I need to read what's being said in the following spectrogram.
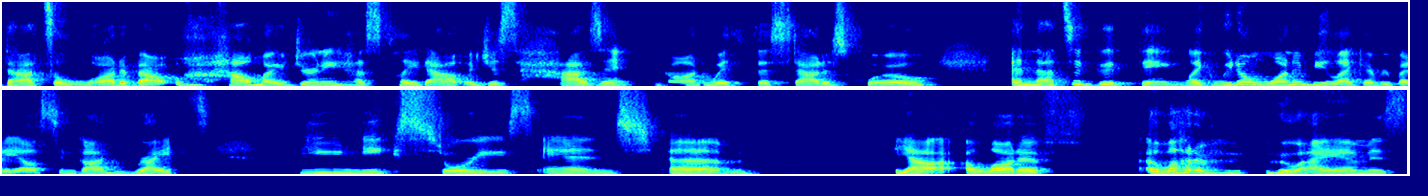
that's a lot about how my journey has played out. It just hasn't gone with the status quo. And that's a good thing. Like, we don't want to be like everybody else. And God writes unique stories. And um, yeah, a lot of, a lot of who I am is,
